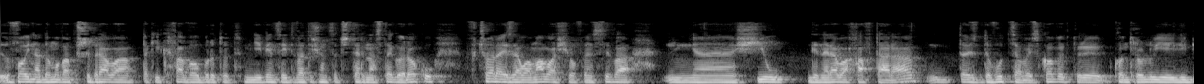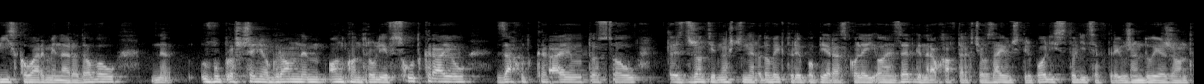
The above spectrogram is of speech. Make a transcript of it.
wojna domowa przybrała taki krwawy obrót od mniej więcej 2014 roku. Wczoraj załamała się ofensywa sił generała Haftara. To jest dowódca wojskowy, który kontroluje libijską armię narodową. W uproszczeniu ogromnym on kontroluje wschód kraju, zachód kraju to są, to jest rząd jedności narodowej, który popiera z kolei ONZ. Generał Haftar chciał zająć Tripolis, stolicę, w której urzęduje rząd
